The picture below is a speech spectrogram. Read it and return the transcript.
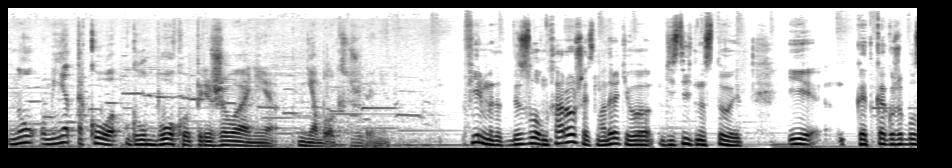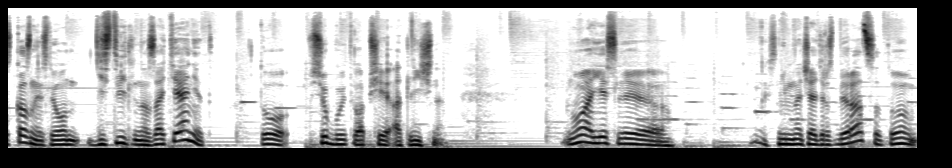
но у меня такого глубокого переживания не было, к сожалению. Фильм этот, безусловно, хороший, смотреть его действительно стоит. И, как, как уже было сказано, если он действительно затянет, то все будет вообще отлично. Ну а если с ним начать разбираться, то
